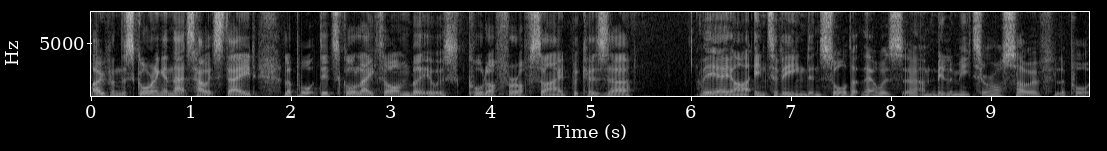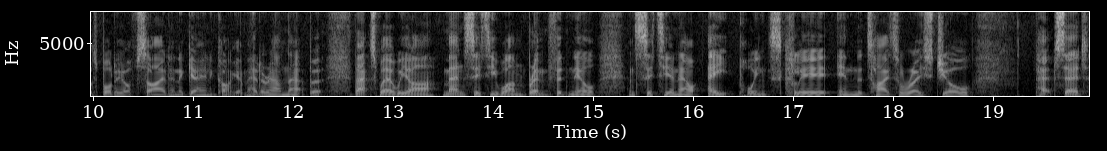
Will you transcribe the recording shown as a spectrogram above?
open the scoring, and that's how it stayed. Laporte did score late on, but it was called off for offside because. Uh, VAR intervened and saw that there was a millimetre or so of Laporte's body offside. And again, I can't get my head around that. But that's where we are. Man City 1, Brentford nil, and City are now eight points clear in the title race, Joel. Pep said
